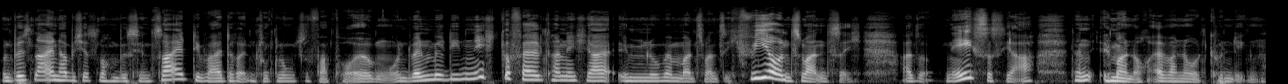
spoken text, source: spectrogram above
Und bis dahin habe ich jetzt noch ein bisschen Zeit, die weitere Entwicklung zu verfolgen. Und wenn mir die nicht gefällt, kann ich ja im November 2024, also nächstes Jahr, dann immer noch Evernote kündigen.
